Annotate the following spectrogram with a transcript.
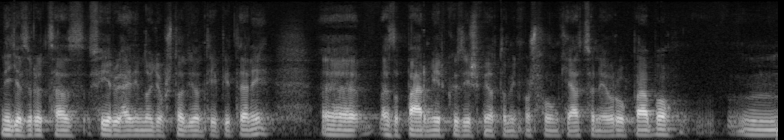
4500 férőhelyi nagyobb stadiont építeni. Ez a pár mérkőzés miatt, amit most fogunk játszani Európába. Mm,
